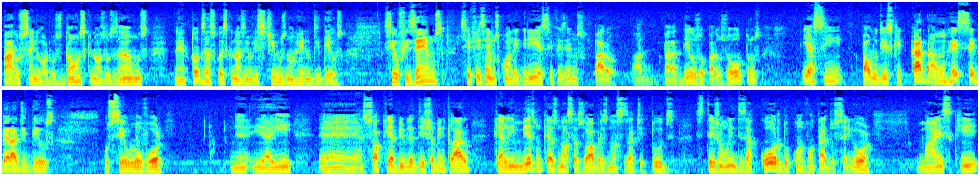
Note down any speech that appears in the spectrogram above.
para o Senhor, os dons que nós usamos, né, todas as coisas que nós investimos no reino de Deus. Se o fizemos, se fizemos com alegria, se fizemos para, para Deus ou para os outros, e assim Paulo diz que cada um receberá de Deus o seu louvor, né? E aí, é, só que a Bíblia deixa bem claro que ali, mesmo que as nossas obras, nossas atitudes estejam em desacordo com a vontade do Senhor, mas que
